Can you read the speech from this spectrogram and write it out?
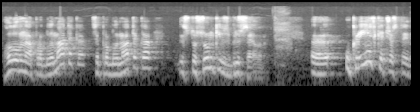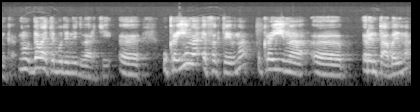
головна проблематика це проблематика стосунків з Брюсселем. Е, українська частинка, ну давайте будемо відверті. Е, Україна ефективна, Україна е, рентабельна,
